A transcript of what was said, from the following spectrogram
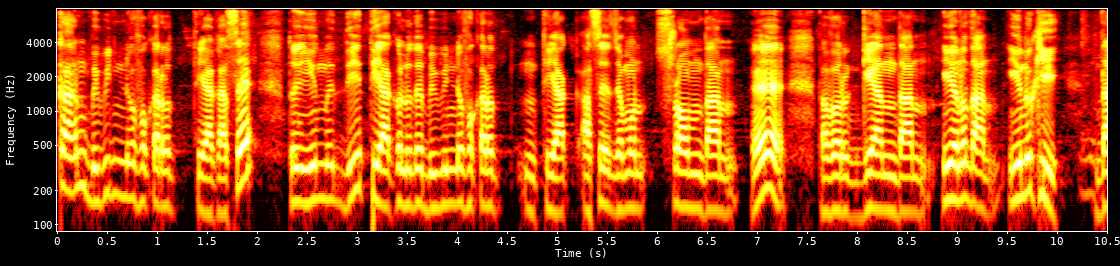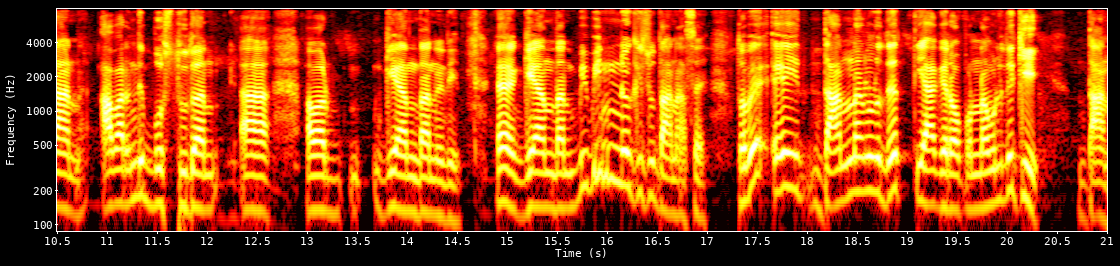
কান বিভিন্ন প্রকারের ত্যাগ আছে। তো এর মধ্যে ত্যাগ হলুদে বিভিন্ন প্রকারের উম, ত্যাগ আছে যেমন শ্রম দান হ্যাঁ তারপর জ্ঞান দান ইয়নো দান। ইয়নো কি? দান। আবার বস্তু দান। আবার জ্ঞান দানেরই। হ্যাঁ জ্ঞান দান, বিভিন্ন কিছু দান আছে। তবে এই দান নামগুলোতে ত্যাগের অপর নামগুলোতে কি? দান।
